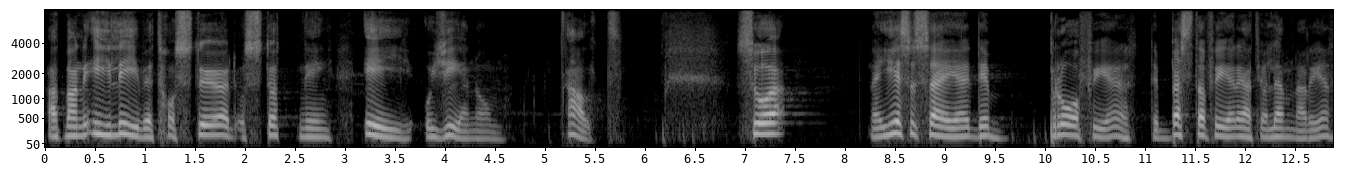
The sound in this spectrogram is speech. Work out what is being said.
Att man i livet har stöd och stöttning i och genom allt. Så när Jesus säger det är bra för er, det bästa för er är att jag lämnar er.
